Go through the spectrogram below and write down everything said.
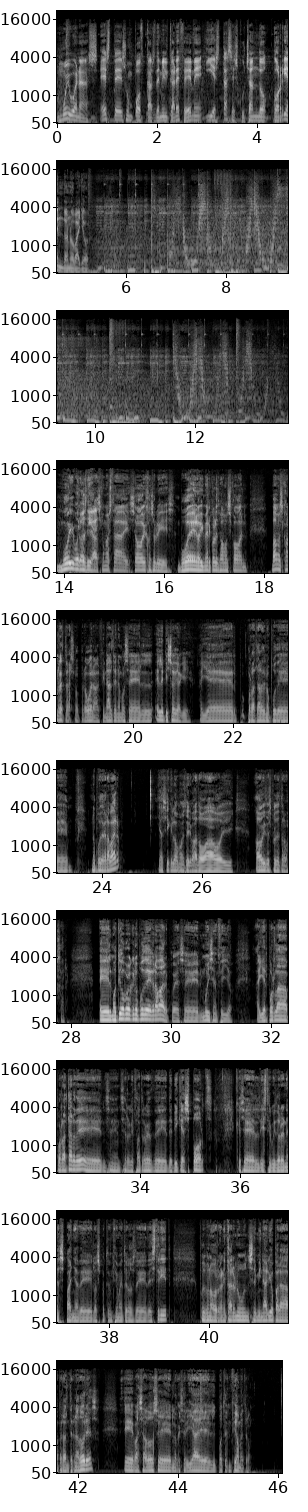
Muy buenas, este es un podcast de Milcar FM y estás escuchando Corriendo a Nueva York. Muy buenos días, ¿cómo estáis? Soy José Luis. Bueno, y miércoles vamos con vamos con retraso, pero bueno, al final tenemos el, el episodio aquí. Ayer por la tarde no pude no pude grabar y así que lo hemos derivado a hoy hoy después de trabajar. El motivo por el que no pude grabar, pues eh, muy sencillo. Ayer por la, por la tarde eh, se, se, realizó a través de, de, Big Sports, que es el distribuidor en España de los potenciómetros de, de Street, pues bueno, organizaron un seminario para, para entrenadores eh, basados en lo que sería el potenciómetro.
